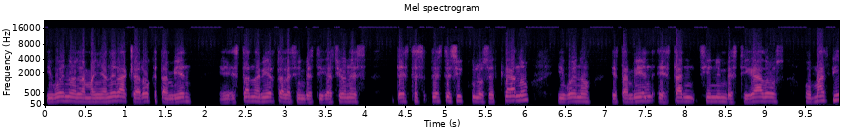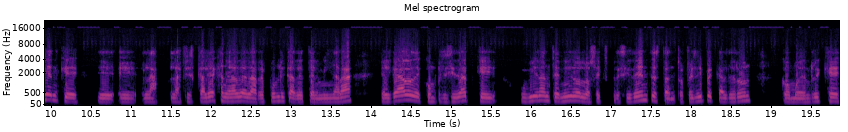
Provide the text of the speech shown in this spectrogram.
Y bueno, en la mañanera aclaró que también eh, están abiertas las investigaciones de este, de este círculo cercano. Y bueno, que también están siendo investigados o más bien que eh, eh, la, Fiscalía General de la República determinará el grado de complicidad que hubieran tenido los expresidentes, tanto Felipe Calderón como Enrique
